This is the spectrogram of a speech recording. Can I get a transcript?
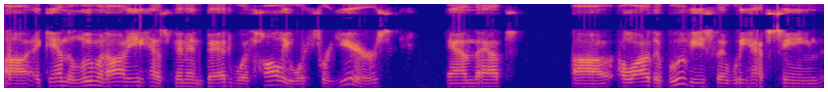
Uh, again, the Illuminati has been in bed with Hollywood for years, and that uh, a lot of the movies that we have seen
